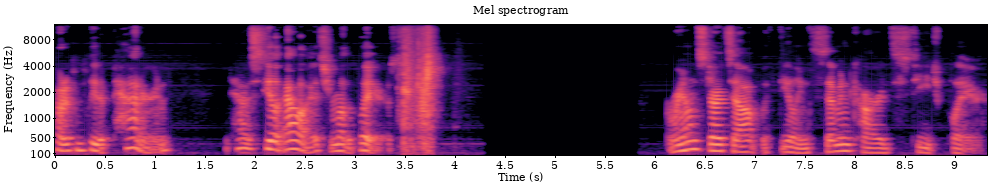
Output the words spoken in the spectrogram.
how to complete a pattern, and how to steal allies from other players. A round starts out with dealing seven cards to each player.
